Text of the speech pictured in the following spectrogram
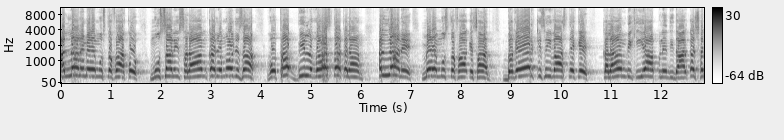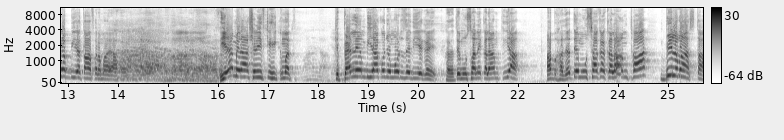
अल्लाह ने मेरे मुस्तफ़ा को, मूसा सलाम का जो मोजा वो था बिल वास्ता कलाम। अल्लाह ने मेरे मुस्तफ़ा के साथ बगैर किसी वास्ते के कलाम भी किया, अपने दीदार का शरब भी अता फरमाया है। यह मेरा शरीफ की हिकमत। कि पहले अंबिया को जो मोजे दिए गए, हज़रत मूसा ने कलाम किया। अब हज़रत मूसा का कलाम था बिल वास्ता।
